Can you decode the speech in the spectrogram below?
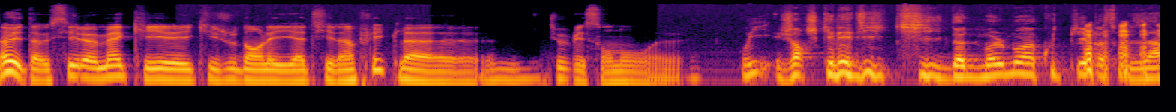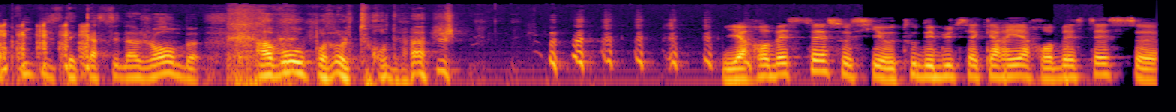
Ah oui, t'as aussi le mec qui, qui joue dans les Y a-t-il un flic, là euh, J'ai oublié son nom. euh. Oui, George Kennedy qui donne mollement un coup de pied parce qu'on nous a appris qu'il s'était cassé la jambe avant ou pendant le tournage. Il y a Rob Estes aussi, au tout début de sa carrière. Rob Estes, euh,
